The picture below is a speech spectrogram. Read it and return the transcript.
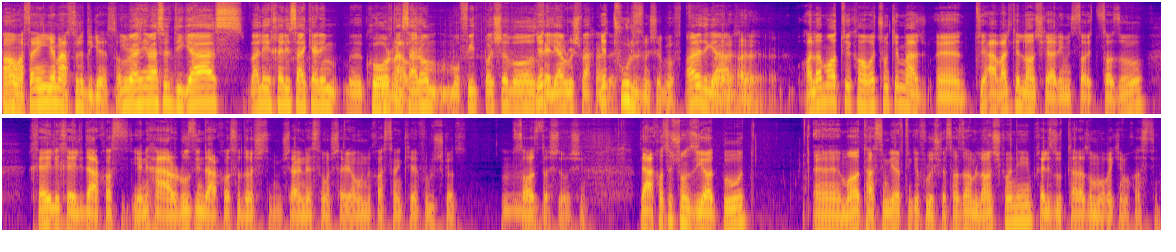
آها مثلا این یه محصول دیگه حساب این یه محصول دیگه است ولی خیلی سعی کردیم مختصر و مفید باشه و خیلی هم روش وقت نداره. یه تولز میشه گفت. آره دیگه آره. آره. حالا ما توی کانوا چون که مج... توی اول که لانچ کردیم این سایت سازو خیلی خیلی درخواست یعنی هر روز این درخواست رو داشتیم. بیشتر نصف مشتریامون می‌خواستن که فروشگاه ساز داشته باشیم. درخواستشون زیاد بود. ما تصمیم گرفتیم که فروشگاه ساز هم لانچ کنیم. خیلی زودتر از اون موقعی که می‌خواستیم.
